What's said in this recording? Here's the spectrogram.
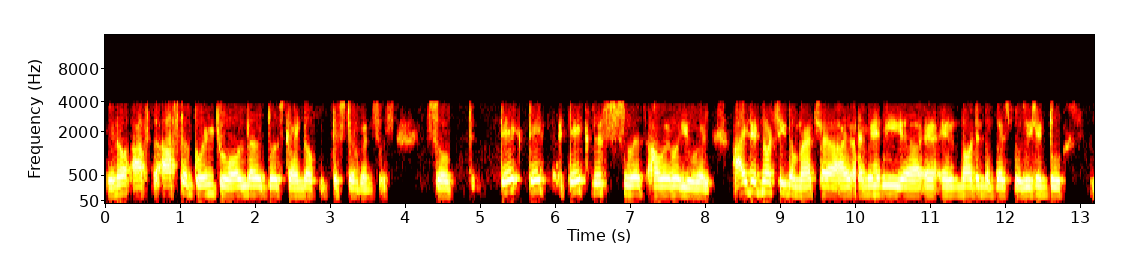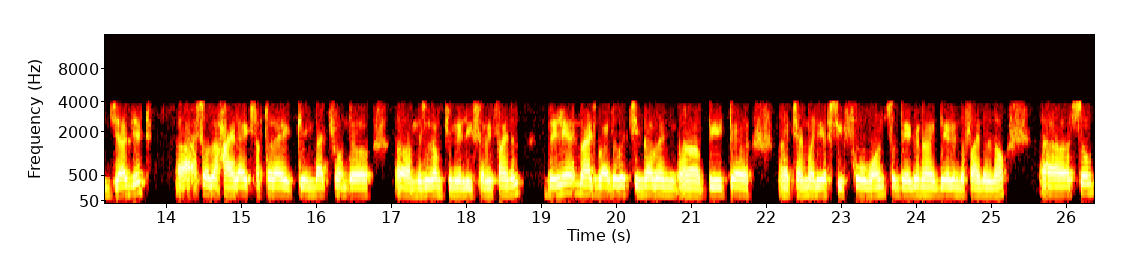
You know, after after going through all the, those kind of disturbances. So th- take take take this with however you will. I did not see the match. Uh, I, I may be uh, not in the best position to judge it. Uh, I saw the highlights after I came back from the uh, Mizoram Premier League semi-final. Brilliant match, by the way. Chhinga Veng uh, beat uh, uh, Chanmari FC 4-1, so they're gonna they're in the final now. Uh, so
